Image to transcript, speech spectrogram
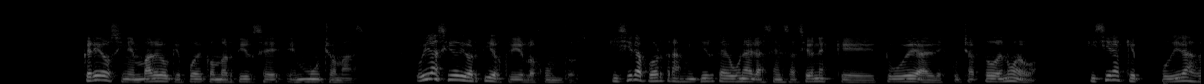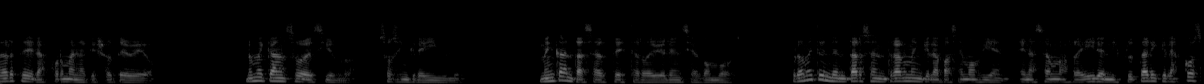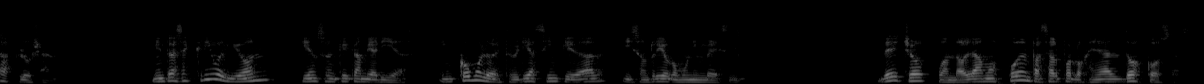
Creo, sin embargo, que puede convertirse en mucho más. Hubiera sido divertido escribirlo juntos. Quisiera poder transmitirte alguna de las sensaciones que tuve al escuchar todo de nuevo. Quisiera que pudieras verte de la forma en la que yo te veo. No me canso de decirlo, sos increíble. Me encanta hacer tester de violencia con vos. Prometo intentar centrarme en que la pasemos bien, en hacernos reír, en disfrutar y que las cosas fluyan. Mientras escribo el guion, pienso en qué cambiarías, en cómo lo destruirías sin piedad y sonrío como un imbécil. De hecho, cuando hablamos pueden pasar por lo general dos cosas.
